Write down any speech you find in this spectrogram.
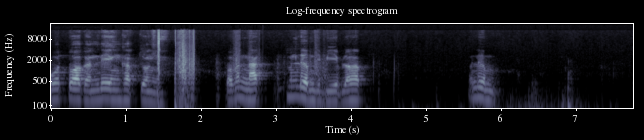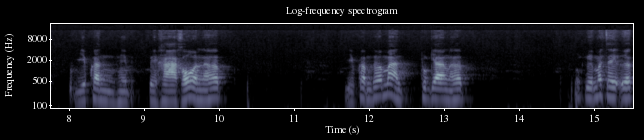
ปวดตัวกันเร่งครับช่วงนี้เพราะมันหนัก มันเริ่มจะบีบแล้วครับ มันเริ่มบีบคันไปคาเขาแล้วนะครับบีบคันทรมานทุกอย่างนะครับนี่คือมาใส่เอือก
